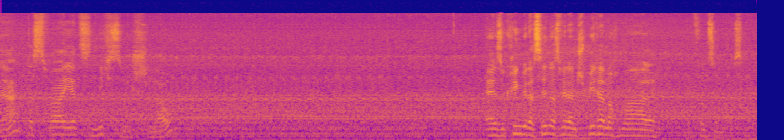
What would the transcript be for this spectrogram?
Na, das war jetzt nicht so schlau. Also kriegen wir das hin, dass wir dann später nochmal... Funktioniert das?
